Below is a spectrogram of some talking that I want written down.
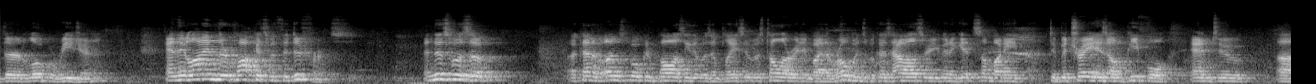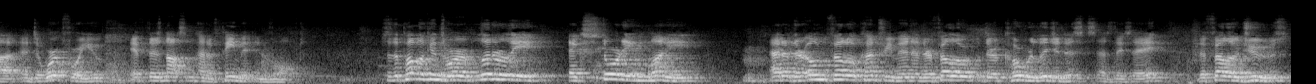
their local region. And they lined their pockets with the difference. And this was a, a kind of unspoken policy that was in place. It was tolerated by the Romans because how else are you going to get somebody to betray his own people and to, uh, and to work for you if there's not some kind of payment involved? So the publicans were literally extorting money out of their own fellow countrymen and their fellow their co-religionists, as they say, the fellow Jews,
